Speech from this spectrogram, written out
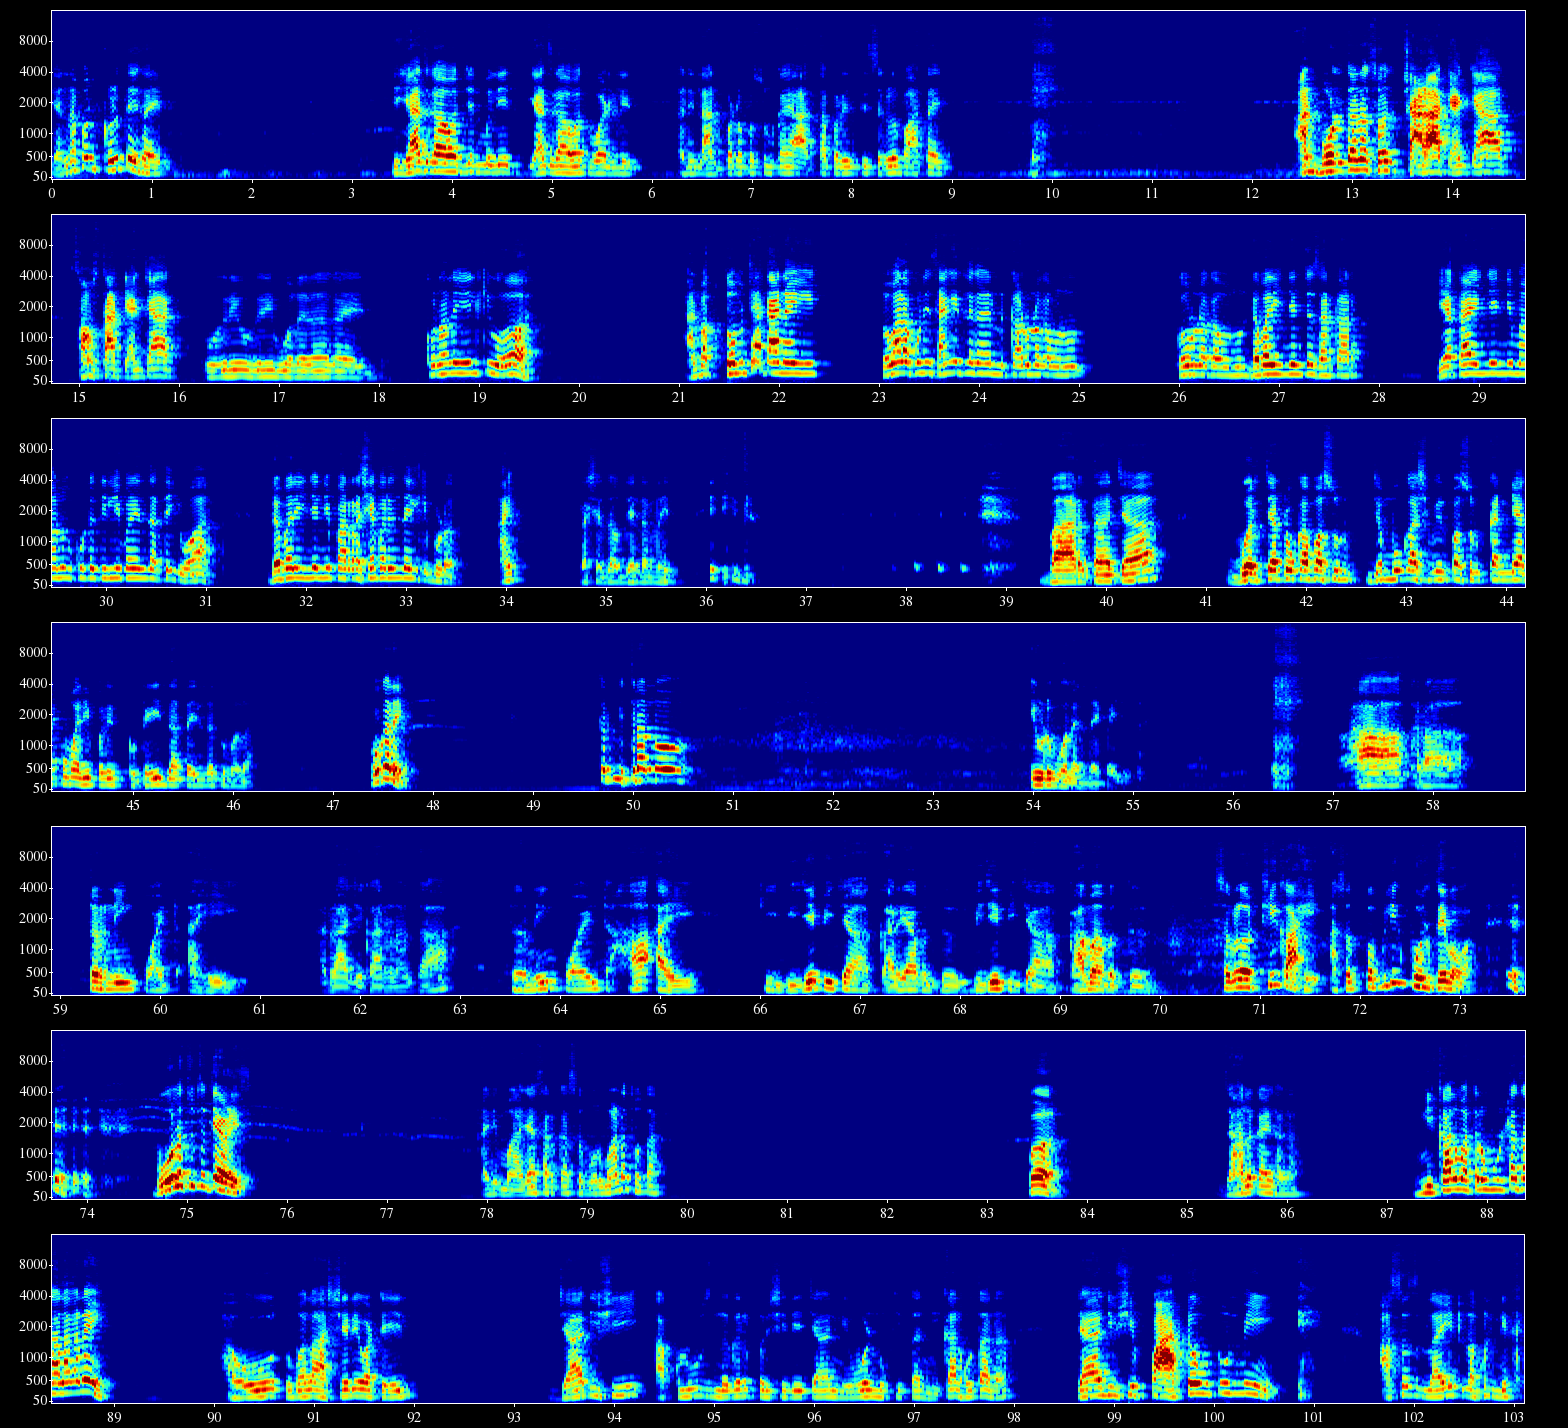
त्यांना पण कळतंय साहेब. ते याच गावात जन्मलेत याच गावात वाढलेत आणि लहानपणापासून काय आतापर्यंत ते सगळं पाहतायत. आणि बोलताना सहज शाळा त्यांच्यात संस्था त्यांच्यात वगैरे वगैरे बोलायला काय कोणाला येईल की हो आणि मग तुमच्या का नाही तुम्हाला कोणी सांगितलं का काढू नका म्हणून? करू नका म्हणून? डबल इंजिनचं सरकार. एका इंजिननी माणूस कुठं दिल्लीपर्यंत जाते की वा? डबल इंजिननी पार रशियापर्यंत जाईल की पुढं? आय रशियात जाऊ देणार नाहीत. भारताच्या वरच्या टोकापासून जम्मू काश्मीरपासून कन्याकुमारी पर्यंत कुठेही जाता येईल ना तुम्हाला? हो का नाही? तर मित्रांनो एवढं बोलायला नाही पाहिजे हा खरा टर्निंग पॉइंट आहे. राजकारणाचा टर्निंग पॉईंट हा आहे की बी जे पीच्या कार्याबद्दल बी जे पीच्या कामाबद्दल सगळं ठीक आहे असं पब्लिक बोलते बाबा. बोलत होतं त्यावेळेस. आणि माझ्यासारखा समोर मांडत होता. पण झालं काय सांगा? निकाल मात्र उलटाच आला का नाही? अहो तुम्हाला आश्चर्य वाटेल. ज्या दिवशी अकलूज नगर परिषदेच्या निवडणुकीचा निकाल होता ना त्या दिवशी पहाटं उठून मी असंच लाइट लावून निक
